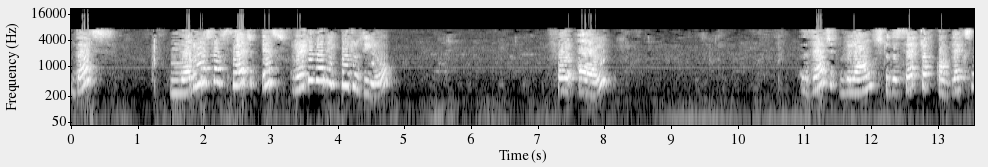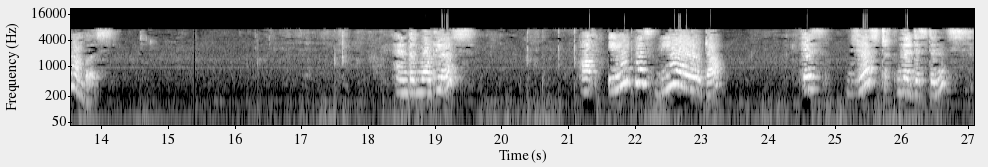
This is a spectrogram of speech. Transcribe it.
Thus, modulus of z is greater than equal to 0 for all z belongs to the set of complex numbers. And the modulus of a plus b iota is just the distance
